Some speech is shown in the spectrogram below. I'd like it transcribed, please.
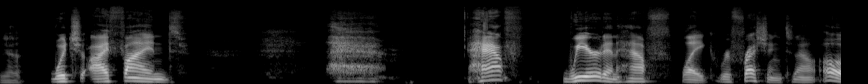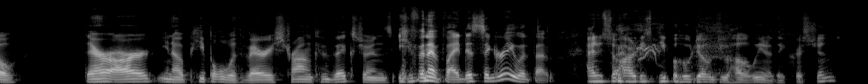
yeah. which I find half weird and half like refreshing to know. Oh, there are you know people with very strong convictions, even if I disagree with them. And so are these people who don't do Halloween, are they Christians?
